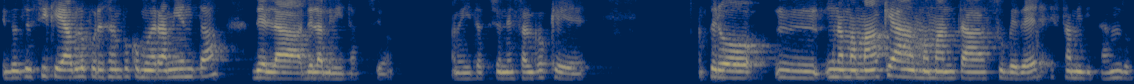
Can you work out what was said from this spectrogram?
Entonces sí que hablo, por ejemplo, como herramienta de la, de la meditación. La meditación es algo que... Pero mm, una mamá que amamanta a su bebé está meditando,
